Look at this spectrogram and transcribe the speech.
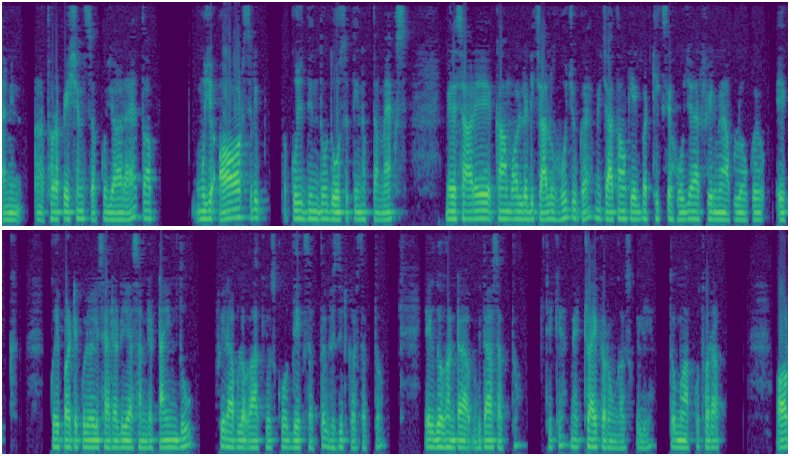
आई I मीन mean, थोड़ा पेशेंस आपको जा रहा है तो आप मुझे और सिर्फ़ कुछ दिन दो दो से तीन हफ़्ता मैक्स मेरे सारे काम ऑलरेडी चालू हो चुका है। मैं चाहता हूँ कि एक बार ठीक से हो जाए फिर मैं आप लोगों को एक कोई पर्टिकुलरली सैटरडे या संडे टाइम दूँ, फिर आप लोग आके उसको देख सकते हो विज़िट कर सकते हो। एक दो घंटा बिता सकते हो, ठीक है? मैं ट्राई करूँगा उसके लिए तो मैं आपको थोड़ा और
